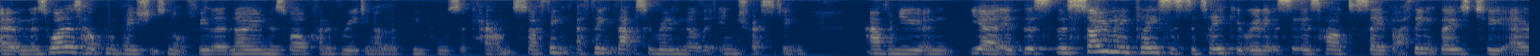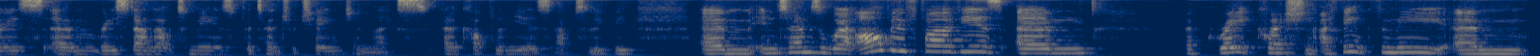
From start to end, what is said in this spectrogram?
um, as well as helping patients not feel alone as well, kind of reading other people's accounts. So I think I think that's a really another interesting avenue. And yeah, it, there's there's so many places to take it. Really, it's, it's hard to say, but I think those two areas um, really stand out to me as potential change in the next uh, couple of years. Absolutely. Um, in terms of where I'll be in five years, um, a great question. I think for me, um,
